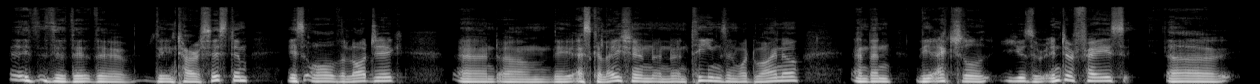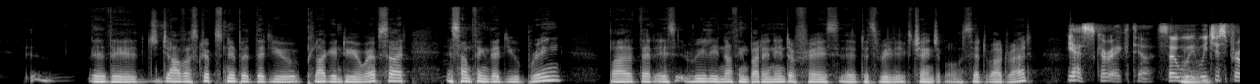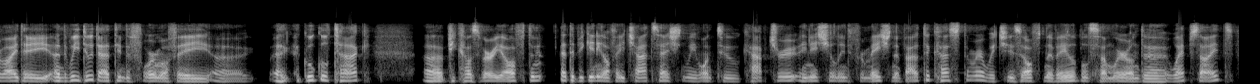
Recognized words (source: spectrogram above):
the the the the entire system is all the logic and um, the escalation and, and themes and what do I know, and then the actual user interface. Uh, the, the JavaScript snippet that you plug into your website is something that you bring, but that is really nothing but an interface that's really exchangeable. Is that about right? Yes, correct. Yeah. So mm. we, we hmm. just provide a, and we do that in the form of a, uh, a Google tag. Uh, because very often at the beginning of a chat session, we want to capture initial information about the customer, which is often available somewhere on the website.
